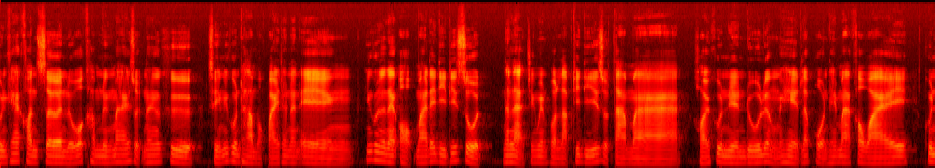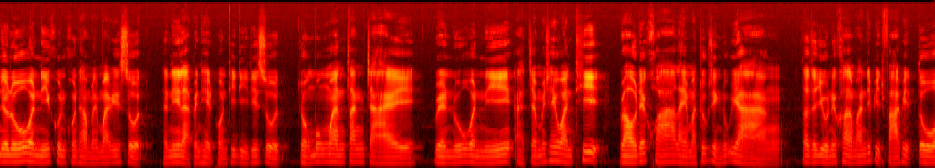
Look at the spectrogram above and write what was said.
คุณแค่ concern หรือว่าคำนึงมากที่สุดนั่นก็คือ สิ่งที่คุณทำออกไปเท่านั้นเองยิ่งคุณแสดงออกมาได้ดีที่สุด นั่นแหละจึงเป็นผลลัพธ์ที่ดีที่สุดตามมา ขอให้คุณเรียนรู้เรื่องเหตุและผลให้มากเข้าไว้ คุณจะรู้ว่าวันนี้คุณควรทำอะไรมากที่สุดและนี่แหละเป็นเหตุผลที่ดีที่สุด จงมุ่งมั่นตั้งใจ เรียนรู้วันนี้อาจจะไม่ใช่วันที่เราได้คว้าอะไรมาทุกสิ่งทุกอย่าง เราจะอยู่ในความสัมพันธ์ที่ผิดฝาผิดตัว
